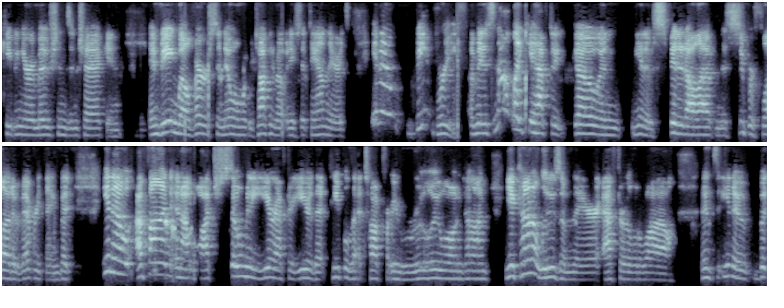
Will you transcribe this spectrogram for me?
keeping your emotions in check and and being well versed and knowing what you're talking about when you sit down there, it's you know, be brief. I mean, it's not like you have to go and, you know, spit it all out in this super flood of everything. But, you know, I find and I watch so many year after year that people that talk for a really long time, you kind of lose them there after a little while. And, you know, but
